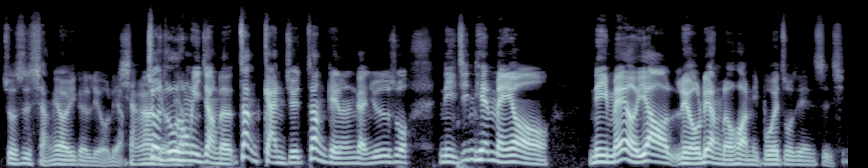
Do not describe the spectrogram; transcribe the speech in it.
就是想要一个流量，就如同你讲的，这样感觉，这样给人感觉就是说，你今天没有，你没有要流量的话，你不会做这件事情。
